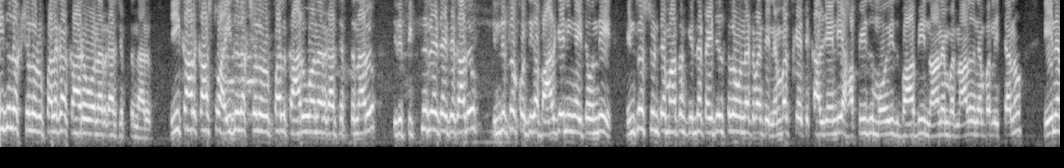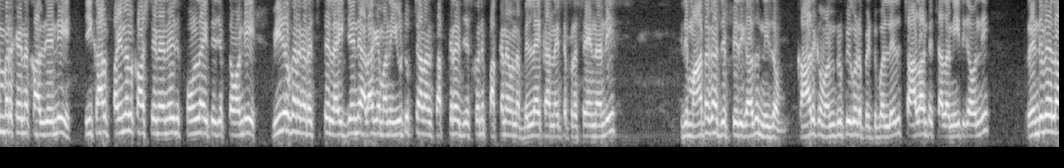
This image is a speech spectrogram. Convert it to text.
ఐదు లక్షల రూపాయలుగా కారు ఓనర్ గారు చెప్తున్నారు. ఈ కార్ కాస్ట్ ఐదు లక్షల రూపాయలు కారు ఓనర్ గారు చెప్తున్నారు. ఇది ఫిక్స్డ్ రేట్ అయితే కాదు ఇందులో కొద్దిగా బార్గెనింగ్ అయితే ఉంది. ఇంట్రెస్ట్ ఉంటే మాత్రం కింద టైటిల్స్లో ఉన్నటువంటి నెంబర్స్కి అయితే కాల్ చేయండి. హఫీజ్ మోయిజ్ బాబీ నా నెంబర్ నాలుగు నెంబర్లు ఇచ్చాను. ఏ నెంబర్ కైనా కాల్ చేయండి. ఈ కార్ ఫైనల్ కాస్ట్ అనేది ఫోన్లో అయితే చెప్తామండి. వీడియో కనుక నచ్చితే లైక్ చేయండి. అలాగే మన యూట్యూబ్ ఛానల్ సబ్స్క్రైబ్ చేసుకొని పక్కనే ఉన్న బెల్ ఐకాన్ అయితే ప్రెస్ చేయండి ఇది మాటగా చెప్పేది కాదు నిజం. కారుకి వన్ రూపీ కూడా పెట్టుబడి లేదు. చాలా అంటే చాలా నీట్గా ఉంది. రెండు వేల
